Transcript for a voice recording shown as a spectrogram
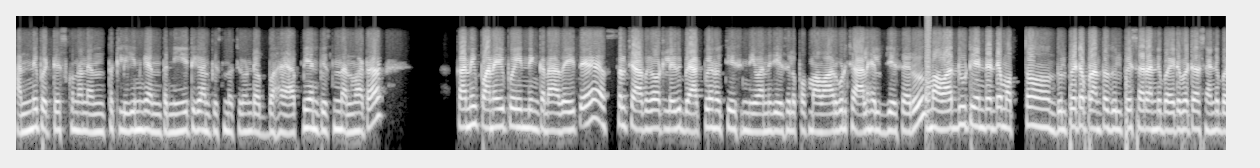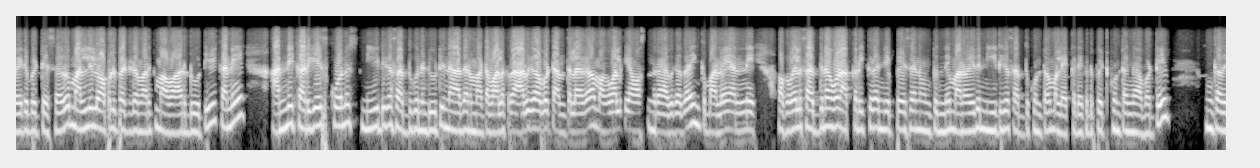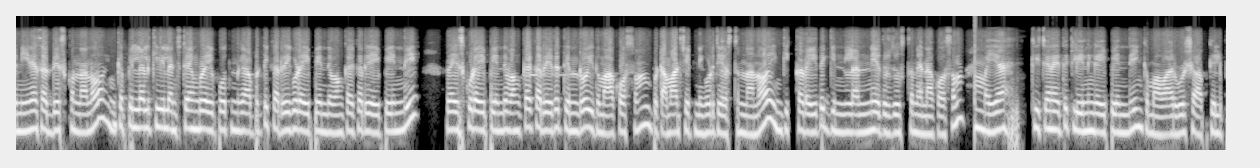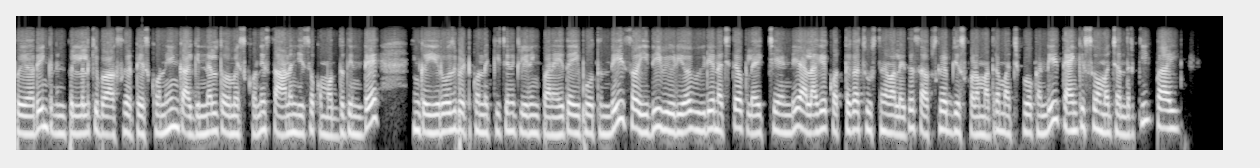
అన్ని పెట్టేసుకున్నాను. ఎంత క్లీన్గా ఎంత నీట్గా అనిపిస్తుందో చూడండి. అబ్బా హ్యాపీ అనిపిస్తుంది అనమాట కానీ పని అయిపోయింది ఇంకా నాదైతే అస్సలు చేత కావట్లేదు. బ్యాక్ పెయిన్ వచ్చేసింది ఇవన్నీ చేసే పాప మా వారు కూడా చాలా హెల్ప్ చేశారు. మా వారి డ్యూటీ ఏంటంటే మొత్తం దులిపేటప్పుడు అంతా దులిపేశారు. అన్ని బయట పెట్టేసి అన్ని బయట పెట్టేశారు. మళ్ళీ లోపల పెట్టడం వరకు మా వారి డ్యూటీ. కానీ అన్ని కడిగేసుకొని నీట్గా సర్దుకునే డ్యూటీ నాదనమాట వాళ్ళకి రాదు కాబట్టి అంతలాగా మగవాళ్ళకి ఏమొస్తుంది రాదు కదా. ఇంకా మనమే అన్ని ఒకవేళ సర్దినా కూడా అక్కడిక్కడ అని చెప్పేసి అని ఉంటుంది. మనం అయితే నీట్గా సర్దుకుంటాం. మళ్ళీ ఎక్కడెక్కడ పెట్టుకుంటాం కాబట్టి ఇంకా అది నేనే సర్దేసుకున్నాను. ఇంకా పిల్లలకి లంచ్ టైం కూడా అయిపోతుంది కాబట్టి కర్రీ కూడా అయిపోయింది. వంకాయ కర్రీ అయిపోయింది. రైస్ కూడా అయిపోయింది. వంకాయ కర్రీ అయితే తినరు. ఇది మా కోసం. ఇప్పుడు టమాటా చట్నీ కూడా చేస్తున్నాను. ఇంక ఇక్కడ అయితే గిన్నెలన్నీ ఎదురు చూస్తున్నాయి నా కోసం. అమ్మయ్య కిచెన్ అయితే క్లీనింగ్ అయిపోయింది. ఇంకా మా వారు కూడా షాప్కి వెళ్ళిపోయారు. ఇంకా నేను పిల్లలకి బాక్స్ కట్టేసుకొని ఇంకా ఆ గిన్నెలు తోమేసుకొని స్నానం చేసి ఒక ముద్ద తింటే ఇంకా ఈ రోజు పెట్టుకున్న కిచెన్ క్లీనింగ్ పని అయితే అయిపోతుంది. సో ఇది వీడియో. వీడియో నచ్చితే ఒక లైక్ చేయండి. అలాగే కొత్తగా చూస్తున్న వాళ్ళైతే సబ్స్క్రైబ్ చేసుకోవడం మాత్రం మర్చిపోకండి. థ్యాంక్ యూ సో మచ్ అందరికీ. బాయ్.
